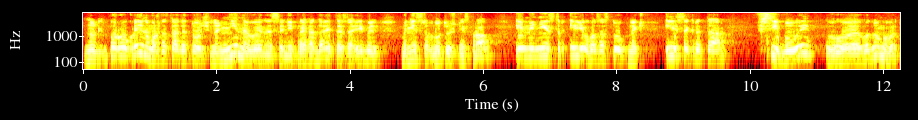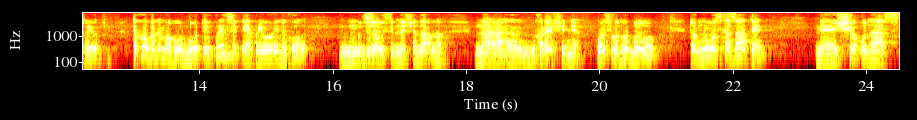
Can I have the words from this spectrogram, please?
ну про Україну можна сказати точно, ні не винесені. Пригадайте загибель міністра внутрішніх справ. І міністр, і його заступник, і секретар всі були в, в одному вертольоті. Такого не могло бути в принципі апріорі ніколи. Зовсім нещодавно на хрещення ось воно було. Тому сказати, е, що у нас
